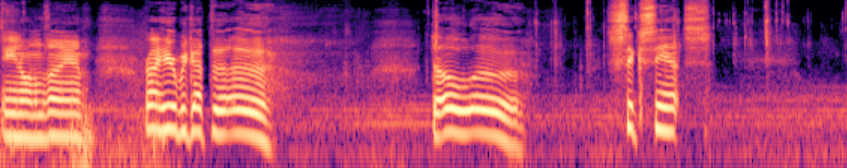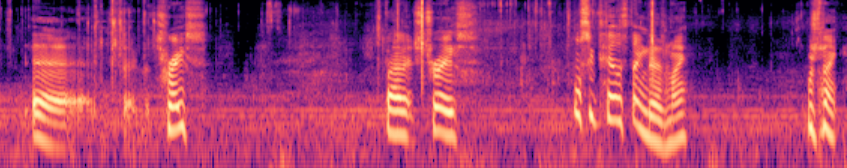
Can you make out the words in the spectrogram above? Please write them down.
You know what I'm saying? Right here, we got the uh, the old uh, six cents uh, the, the trace, five inch trace. We'll see what the hell this thing does, man. What you think?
